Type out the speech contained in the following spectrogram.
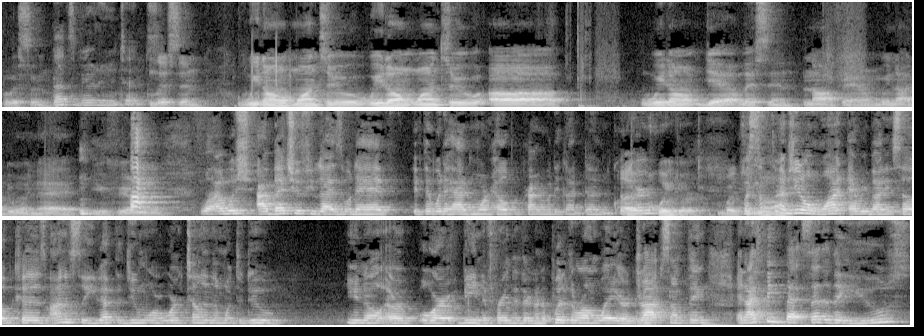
Listen, That's very intense. listen. We don't want to. We don't want to. Uh, we don't. Yeah, listen. Nah, fam. we're not doing that. You feel me? Well, I wish. I bet you if you guys would have, if they would have had more help, it probably would have got done quicker. Uh, quicker. But, But you sometimes know, you don't want everybody's help because honestly, you have to do more work telling them what to do, you know, or or being afraid that they're going to put it the wrong way or drop Right. something. And I think that set that they use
